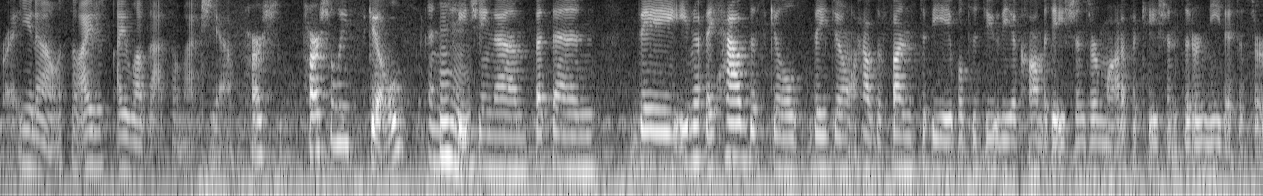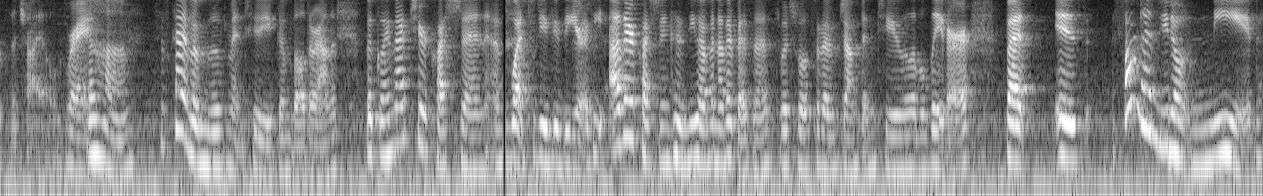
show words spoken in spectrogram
Right. You know, so I just, I love that so much. yeah par- partially skills and mm-hmm. teaching them but then they even if they have the skills they don't have the funds to be able to do the accommodations or modifications that are needed to serve the child right Uh huh. This is kind of a movement too you can build around this. But going back to your question of what to do through the year, the other question, because you have another business, which we'll sort of jump into a little later, but is sometimes you don't need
